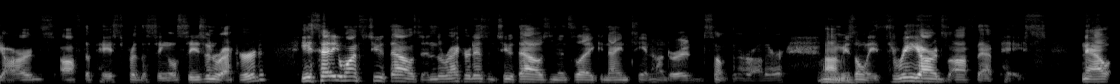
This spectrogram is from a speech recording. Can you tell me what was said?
yards off the pace for the single season record. He said he wants two thousand. The record isn't two thousand. It's like nineteen hundred something or other. Um, Mm. he's only three yards off that pace. Now,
